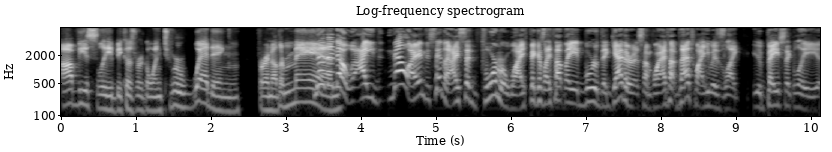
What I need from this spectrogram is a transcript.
obviously because we're going to her wedding for another man. No, no, no. I no, I understand that. I said former wife because I thought they were together at some point. I thought that's why he was like basically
